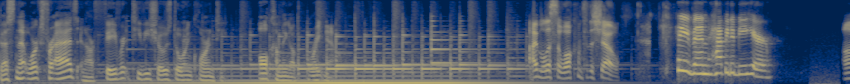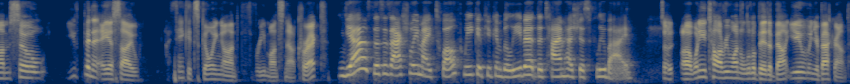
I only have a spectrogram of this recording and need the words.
best networks for ads and our favorite TV shows during quarantine. All coming up right now. Hi, Melissa. Welcome to the show. Hey, Vin. Happy to be here. Um, so you've been at ASI, I think it's going on three months now, correct? Yes, this is actually my 12th week, if you can believe it. The time has just flew by. So, uh, why don't you tell everyone a little bit about you and your background?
